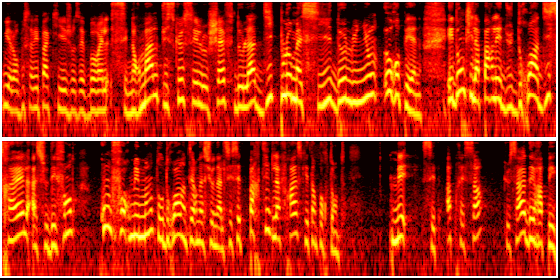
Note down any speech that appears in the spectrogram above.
oui, alors vous ne savez pas qui est Joseph Borrell, c'est normal puisque c'est le chef de la diplomatie de l'Union européenne. Et donc il a parlé du droit d'Israël à se défendre conformément au droit international. C'est cette partie de la phrase qui est importante. Mais c'est après ça que ça a dérapé.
